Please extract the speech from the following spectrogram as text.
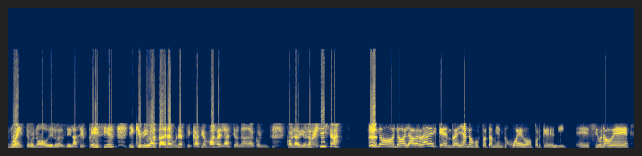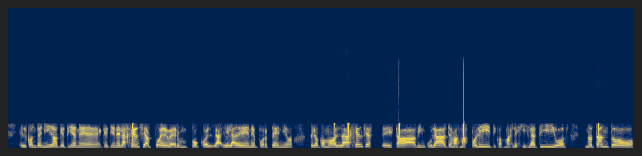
nuestro, ¿no? De, de las especies y que me ibas a dar alguna explicación más relacionada con la biología. No, no, la verdad es que en realidad nos gustó también el juego, porque eh, si uno ve el contenido que tiene que tiene la agencia puede ver un poco el, el ADN porteño pero como la agencia estaba vinculada a temas más políticos más legislativos no tanto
